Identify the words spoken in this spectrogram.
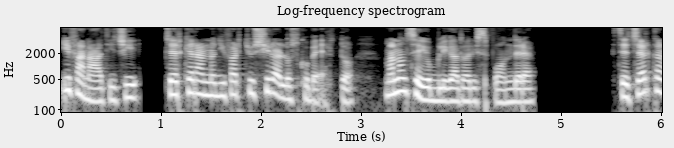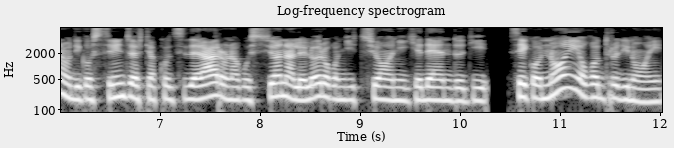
I fanatici cercheranno di farti uscire allo scoperto, ma non sei obbligato a rispondere. Se cercano di costringerti a considerare una questione alle loro condizioni chiedendoti sei con noi o contro di noi,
